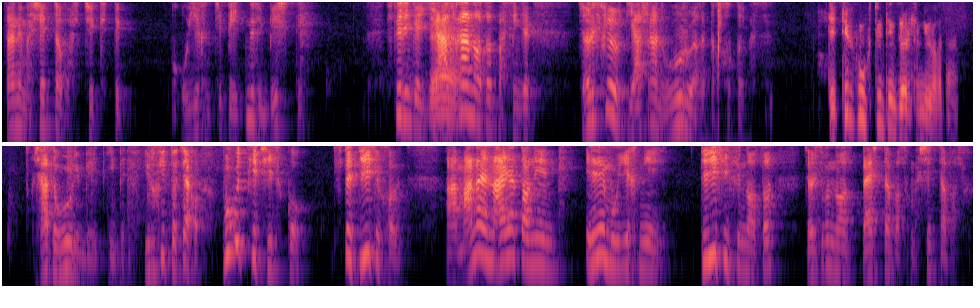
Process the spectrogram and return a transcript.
За нэг машинтай болчих гэдэг үеийнхэн чи бид нар юм байна шүү дээ. Тэгэхээр ингээ ялгаа нь бол бас ингээд зорилгын хувьд ялгаа нь өөр байгаад байгаа байхгүй бас. Тэгээ тэр хүүхдүүдийн зорилго нь юу байгаад байгаа? Шал өөр юм байдаг юм бэ. Ерөнхийдөө за яг бүгд гэж хэлэхгүй. Гэхдээ дийлэнх хувь А манай энэ 80-ад оны эм үеийнхний дийлийнх нь бол зорилго нь бол байртай болох, машинтай болох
